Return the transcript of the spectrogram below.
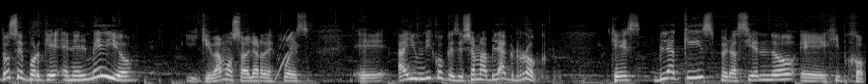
12 porque en el medio, y que vamos a hablar después, eh, hay un disco que se llama Black Rock, que es Black Keys, pero haciendo eh, hip hop.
